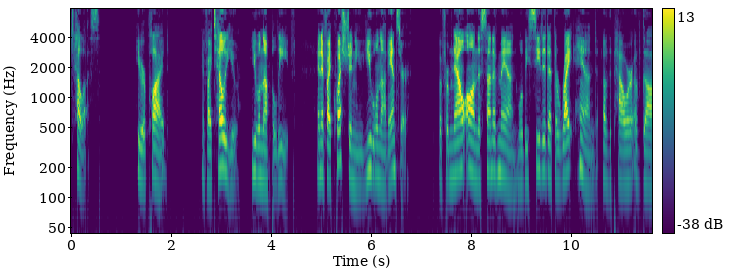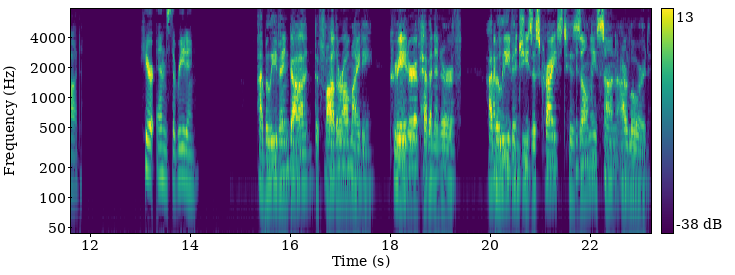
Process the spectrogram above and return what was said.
tell us. He replied, If I tell you, you will not believe, and if I question you, you will not answer. But from now on, the Son of Man will be seated at the right hand of the power of God. Here ends the reading. I believe in God, the Father Almighty, creator of heaven and earth. I believe in Jesus Christ, his only Son, our Lord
